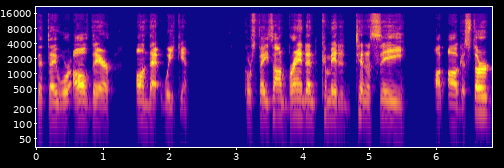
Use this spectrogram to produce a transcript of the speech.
that they were all there on that weekend. Of course, Faizon Brandon committed Tennessee on August 3rd.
